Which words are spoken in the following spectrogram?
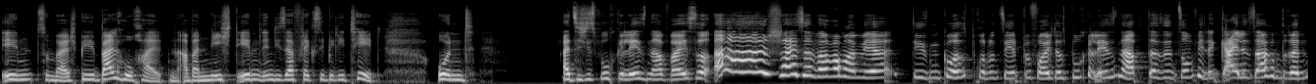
in zum Beispiel Ball hochhalten, aber nicht eben in dieser Flexibilität. Und als ich das Buch gelesen habe, war ich so, ah, scheiße, warum haben wir diesen Kurs produziert, bevor ich das Buch gelesen habe? Da sind so viele geile Sachen drin.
